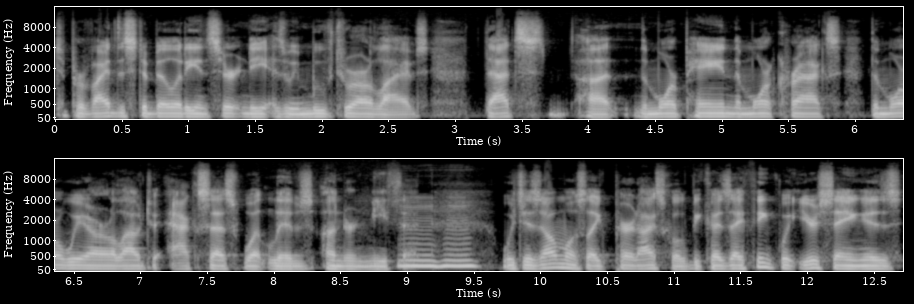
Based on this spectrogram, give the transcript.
to provide the stability and certainty as we move through our lives. That's uh, the more pain, the more cracks, the more we are allowed to access what lives underneath it, mm-hmm. which is almost like paradoxical because I think what you're saying is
